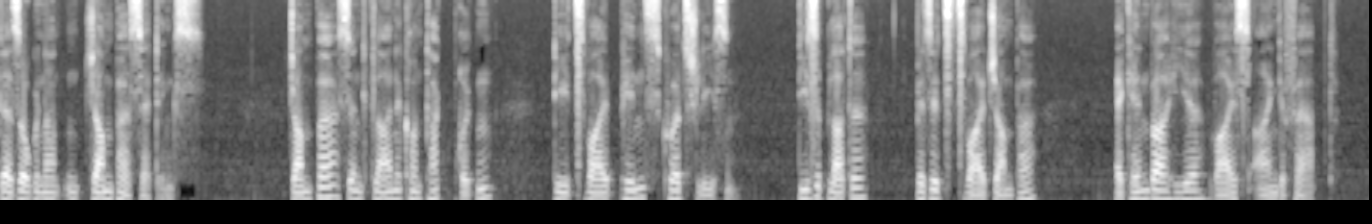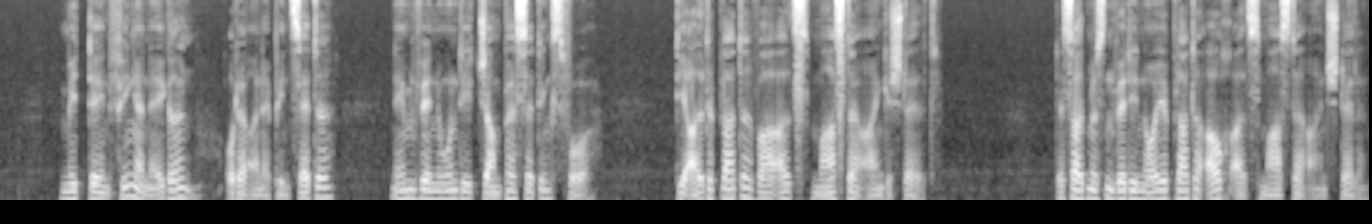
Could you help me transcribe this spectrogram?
der sogenannten Jumper-Settings. Jumper sind kleine Kontaktbrücken, die zwei Pins kurzschließen. Diese Platte besitzt zwei Jumper, erkennbar hier weiß eingefärbt. Mit den Fingernägeln oder einer Pinzette nehmen wir nun die Jumper-Settings vor. Die alte Platte war als Master eingestellt. Deshalb müssen wir die neue Platte auch als Master einstellen.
